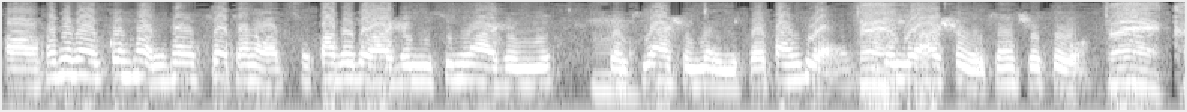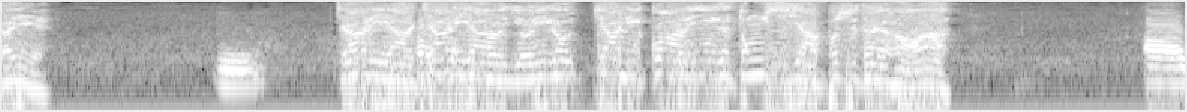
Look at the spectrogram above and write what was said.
哦，他现在功课你看需要填什么？大悲咒二十一，心经二十一，准提二十一，礼佛三遍，一个月二十五天吃素。对，可以。嗯，家里啊，家里啊，有一个家里挂了一个东西啊，不是太好啊。哦，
